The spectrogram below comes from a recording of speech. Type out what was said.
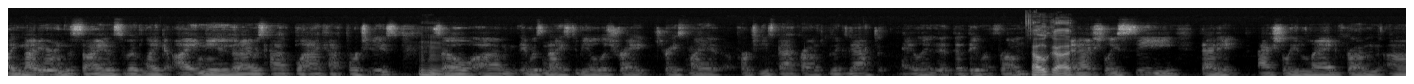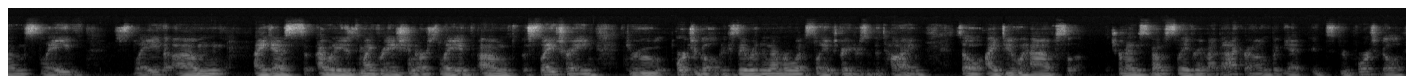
Like not even from the science, but like I knew that I was half black, half Portuguese. hmm So um, it was nice to be able to tra- trace my Portuguese background to the exact island that they were from, Okay. and actually see that it actually led from um, slave slave. Um, I guess I want to use migration or slave um, slave trade through Portugal because they were the number one slave traders at the time. So I do have s- tremendous amount of slavery in my background, but yet it's through Portugal.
